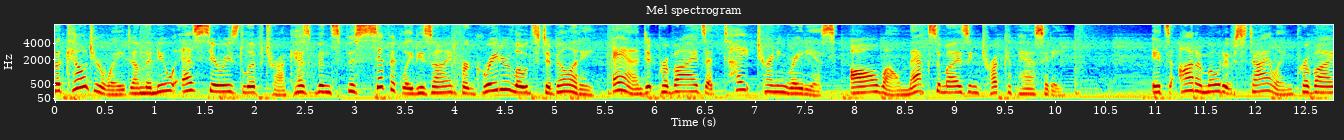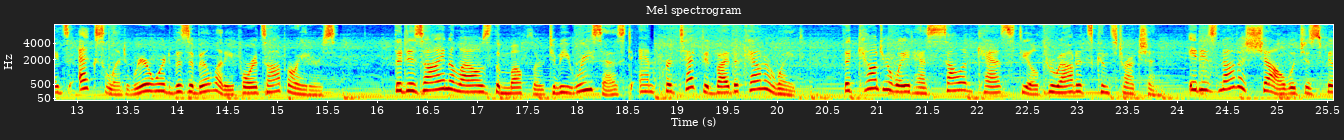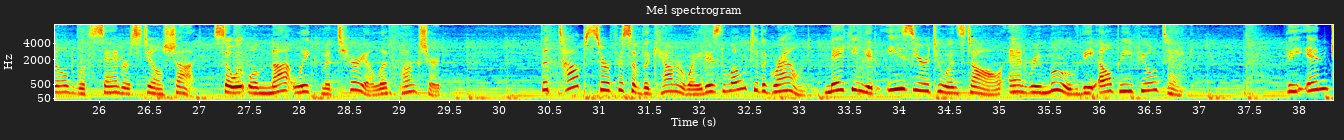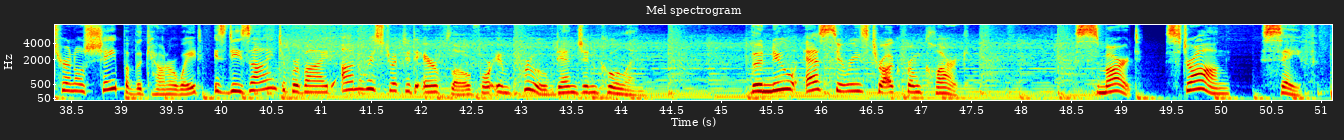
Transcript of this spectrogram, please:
The counterweight on the new S-Series lift truck has been specifically designed for greater load stability, and it provides a tight turning radius, all while maximizing truck capacity. Its automotive styling provides excellent rearward visibility for its operators. The design allows the muffler to be recessed and protected by the counterweight. The counterweight has solid cast steel throughout its construction. It is not a shell which is filled with sand or steel shot, so it will not leak material if punctured. The top surface of the counterweight is low to the ground, making it easier to install and remove the LP fuel tank. The internal shape of the counterweight is designed to provide unrestricted airflow for improved engine cooling. The new S-Series truck from Clark. Smart, strong, safe.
